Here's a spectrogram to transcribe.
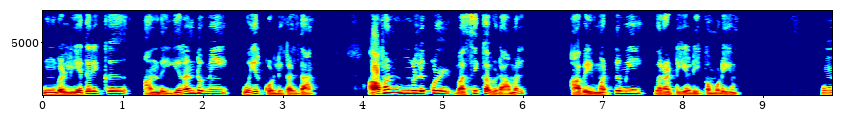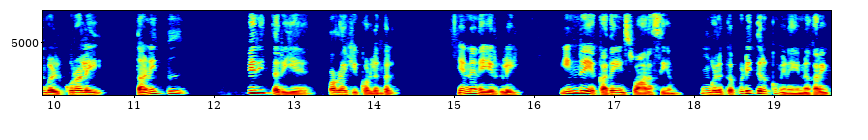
உங்கள் எதிரிக்கு அந்த இரண்டுமே உயிர்கொல்லிகள்தான் அவன் உங்களுக்குள் வசிக்க விடாமல் அவை மட்டுமே விரட்டியடிக்க முடியும். உங்கள் குரலை தனித்து பிரித்தறிய பழகிக் கொள்ளுங்கள். என்ன நேயர்களே இன்றைய கதையின் சுவாரஸ்யம் உங்களுக்கு பிடித்திருக்கும் என எண்ணுகிறேன்.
